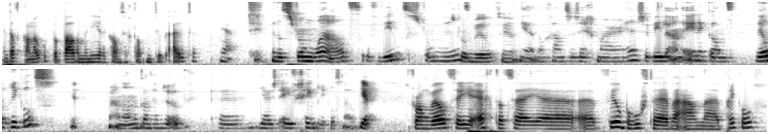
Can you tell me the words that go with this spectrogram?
En dat kan ook op bepaalde manieren, kan zich dat natuurlijk uiten. Ja. Met dat strong wild, of wild, strong wild. Strong wild, ja. Ja, dan gaan ze zeg maar, hè, ze willen aan de ene kant wel prikkels, ja. maar aan de andere kant hebben ze ook uh, juist even geen prikkels nodig. Ja. Strong wild zie je echt dat zij uh, uh, veel behoefte hebben aan prikkels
